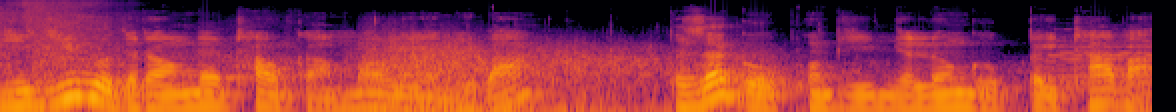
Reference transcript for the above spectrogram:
မြေကြီးကိုတရောင်နဲ့ထောက်ကမှောက်လျက်နေပါ ပါဇက်ကိုဖွန်ပြီးမျက်လုံးကိုပိတ်ထားပါ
